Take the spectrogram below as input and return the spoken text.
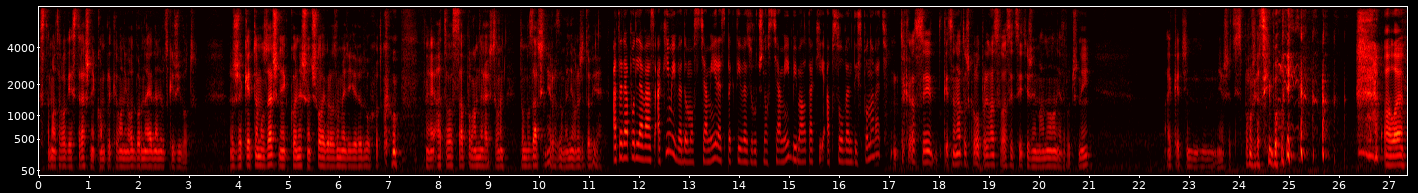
stomatológia je strašne komplikovaný odbor na jeden ľudský život že keď tomu začne konečne človek rozumieť, ide do dôchodku. A to sa podľa mňa ešte len tomu začne rozumieť, neviem, že to vie. A teda podľa vás, akými vedomosťami, respektíve zručnosťami by mal taký absolvent disponovať? Tak asi, keď sa na tú školu prihlásil, asi cíti, že je manuálne zručný. Aj keď nie všetci spolužiaci boli. Ale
